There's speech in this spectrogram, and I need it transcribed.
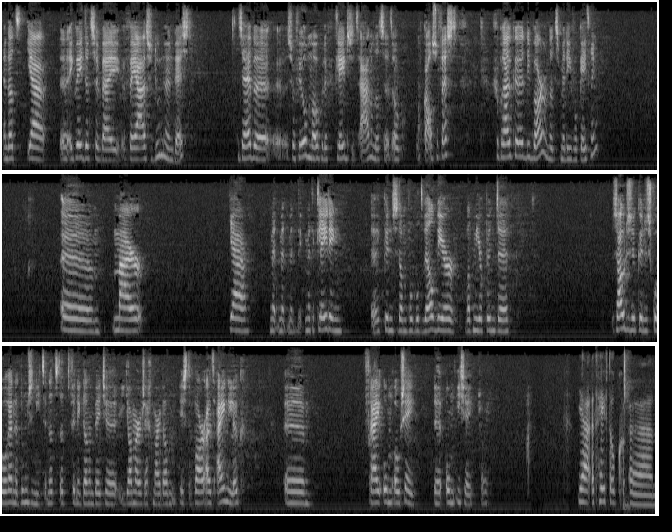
En dat, ja, uh, ik weet dat ze bij VA, ze doen hun best. Ze hebben uh, zoveel mogelijk kleden ze het aan, omdat ze het ook op Castlefest gebruiken, die bar. Dat is medieval catering. Uh, maar ja, met, met, met, met de kleding uh, kunnen ze dan bijvoorbeeld wel weer wat meer punten zouden ze kunnen scoren en dat doen ze niet. En dat, dat vind ik dan een beetje jammer, zeg maar. Dan is de bar uiteindelijk uh, vrij on-OC. Uh, on-IC, sorry. Ja, het heeft ook uh,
